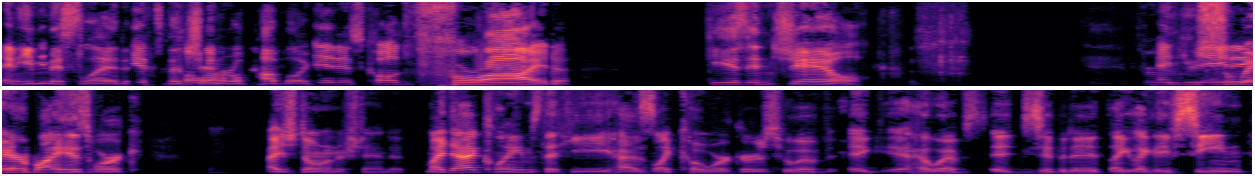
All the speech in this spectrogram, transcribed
and he misled It's the called- general public. It is called fraud. He is in jail for and you creating- swear by his work. I just don't understand it. My dad claims that he has like coworkers who have who have exhibited like like they've seen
